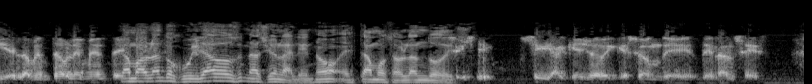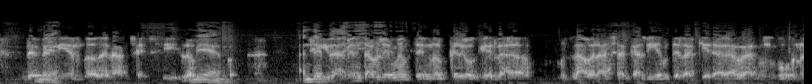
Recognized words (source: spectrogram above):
Así, es, lamentablemente. Estamos hablando de jubilados nacionales, ¿no? Estamos hablando de... Sí, sí, sí, aquellos de que son de, del ANSES, dependiendo del ANSES, sí. lo- Bien. Sí, De- lamentablemente no creo que la, la brasa caliente la quiera agarrar ninguno.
